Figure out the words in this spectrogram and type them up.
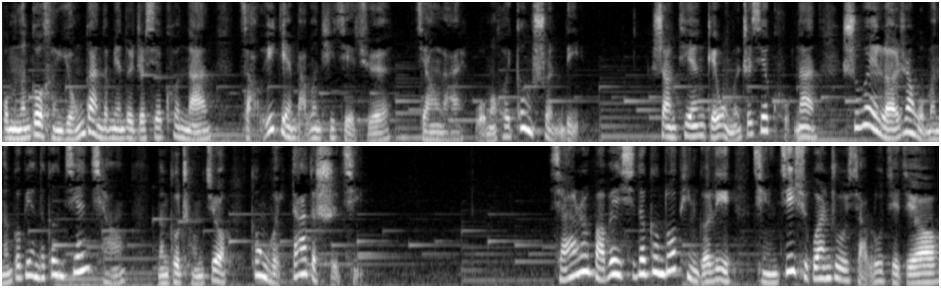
我们能够很勇敢的面对这些困难，早一点把问题解决，将来我们会更顺利。上天给我们这些苦难，是为了让我们能够变得更坚强，能够成就更伟大的事情。想要让宝贝习得更多品格力，请继续关注小鹿姐姐哦。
